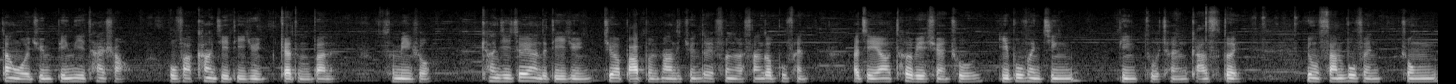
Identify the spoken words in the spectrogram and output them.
但我军兵力太少，无法抗击敌军，该怎么办呢？孙膑说：“抗击这样的敌军，就要把本方的军队分了三个部分，而且要特别选出一部分精兵组成敢死队，用三部分中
